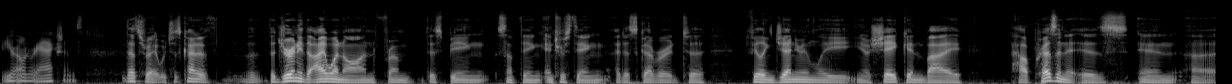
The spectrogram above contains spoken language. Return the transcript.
your own reactions that's right which is kind of the, the journey that i went on from this being something interesting i discovered to feeling genuinely you know shaken by how present it is in uh,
